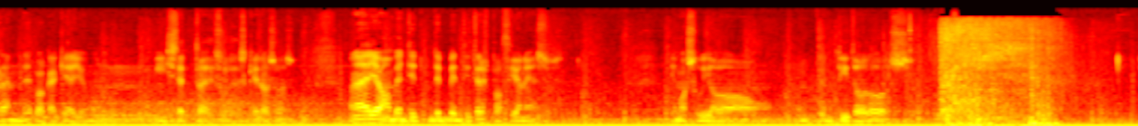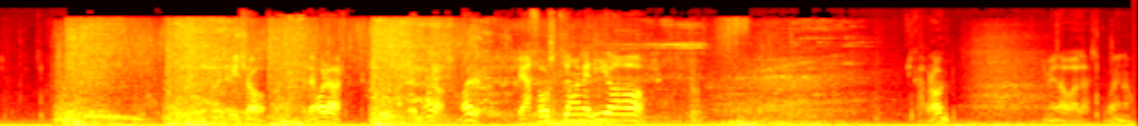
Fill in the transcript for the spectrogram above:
grande, porque aquí hay un insecto de esos asquerosos. Bueno, ya llevamos 23 pociones. Hemos subido un puntito o dos. bicho. Que te mueras. Que te mueras. Muere. Pedazo hostia me ha metido. Cabrón. Y me da balas. Bueno.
